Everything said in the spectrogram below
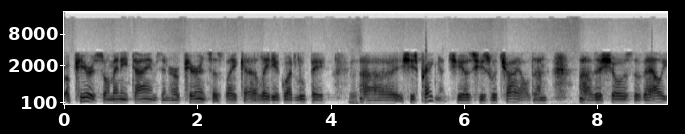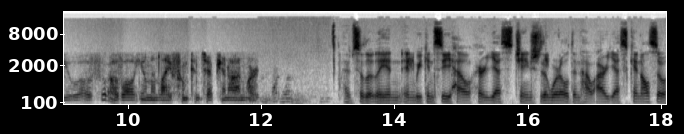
appears so many times in her appearances, like uh, Lady of Guadalupe. Mm-hmm. Uh, she's pregnant. She is. She's with child, and uh, this shows the value of of all human life from conception onward. Absolutely, and, and we can see how her yes changed the world and how our yes can also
